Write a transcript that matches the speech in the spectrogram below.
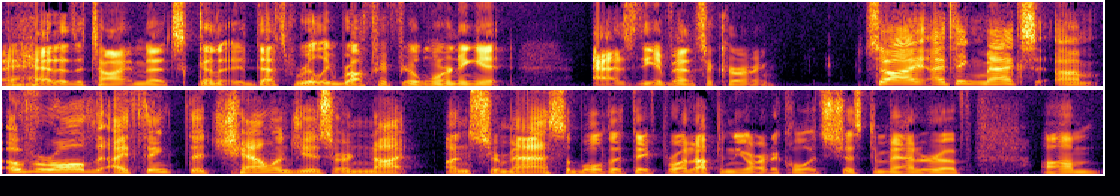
ahead of the time. That's gonna that's really rough if you're learning it as the event's occurring. So I, I think Max, um, overall, I think the challenges are not unsurmountable that they've brought up in the article. It's just a matter of um,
